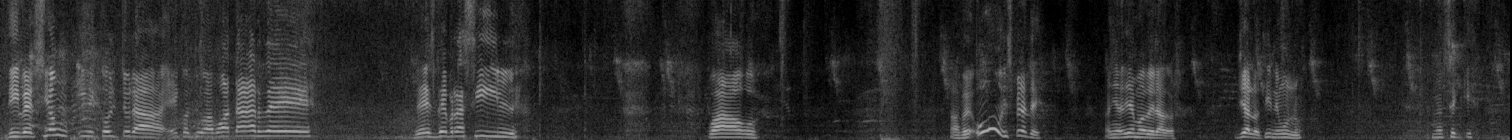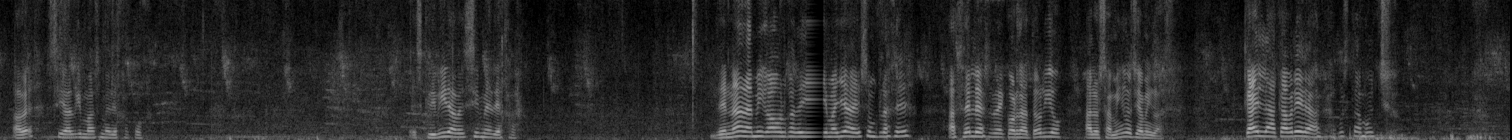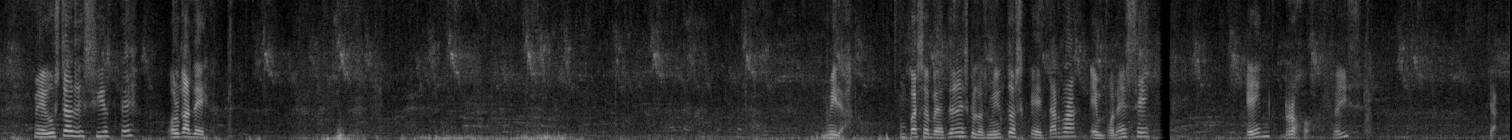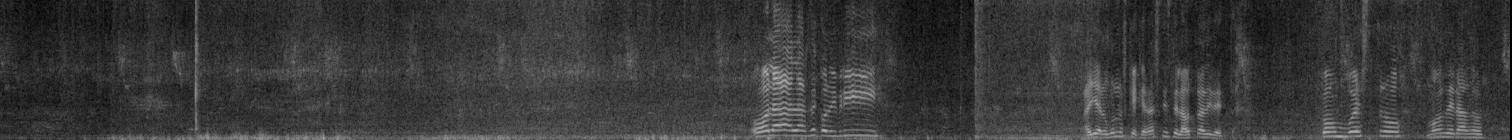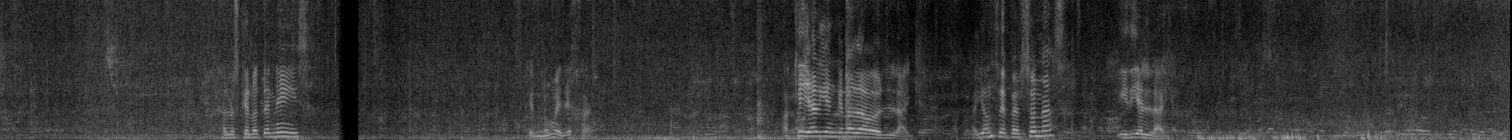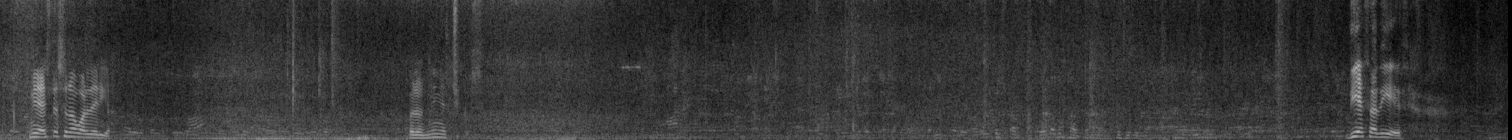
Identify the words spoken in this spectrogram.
Diversión y cultura. E cultura. Boa tarde. Desde Brasil. Wow. A ver. Uh, espérate. Añadir moderador. Ya lo tiene uno. No sé qué. A ver si alguien más me deja coger. escribir a ver si me deja. De nada, amiga Olga de Yemayá, es un placer hacerles recordatorio a los amigos y amigas. Kaila Cabrera, me gusta mucho. Me gusta decirte, Olga de. Mira, un paso de peatones con los minutos que tarda en ponerse en rojo. ¿Veis? Ya. Hola, las de colibrí. Hay algunos que quedasteis de la otra directa. Con vuestro moderador. A los que no tenéis, que no me deja, ¿eh? Aquí hay alguien que no ha dado el like. Hay 11 personas y 10 likes. Mira, esta es una guardería. Para los niños chicos. Diez a 10.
